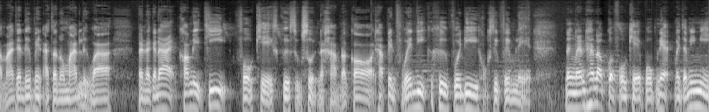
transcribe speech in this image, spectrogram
สามารถจะเลือกเป็นอัตโนมัติ หรือว่าเป็นอะไรก็ได้ความละเอีที่ 4K คือสูงสุดนะครับ แล้วก็ถ้าเป็น Full HD ก็คือ Full HD 60 เฟรมเรทดังนั้นถ้าเรากด 4K ปุ๊บเนี่ยมันจะไม่มี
